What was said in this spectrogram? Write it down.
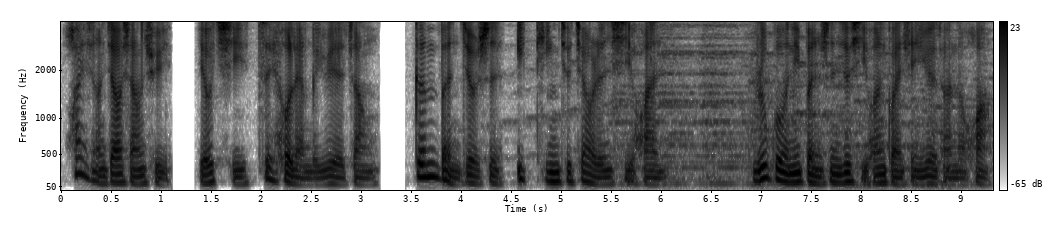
幻想交响曲，尤其最后两个乐章，根本就是一听就叫人喜欢。如果你本身就喜欢管弦乐团的话，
